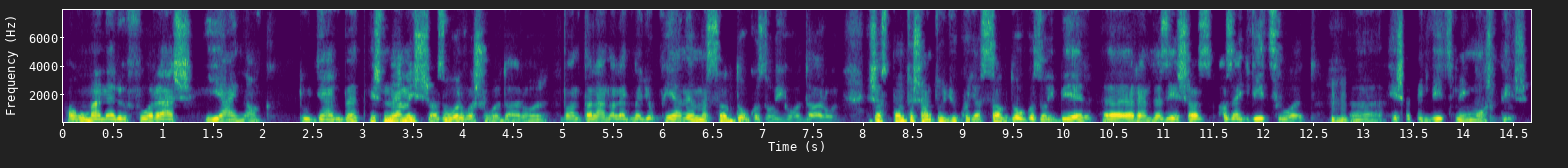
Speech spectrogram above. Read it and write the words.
a humán erőforrás hiánynak tudják be, és nem is az orvos oldalról van talán a legnagyobb hiány, hanem a szakdolgozói oldalról. És azt pontosan tudjuk, hogy a szakdolgozói bérrendezés az, az egy vicc volt, uh-huh. és az egy vicc még most is.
